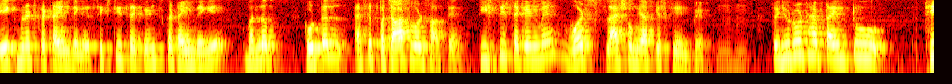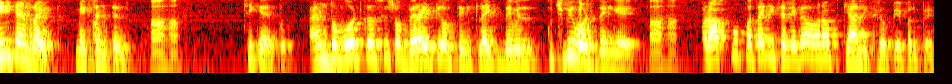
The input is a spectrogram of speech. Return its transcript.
एक मिनट का टाइम देंगे सिक्सटी सेकेंड्स का टाइम देंगे। मतलब टोटल ऐसे पचास वर्ड्स आते हैं। तीस तीस सेकेंड में वर्ड्स फ्लैश होंगे आपके स्क्रीन पे। तो you don't have time to think and write make sentence ठीक है? तो and the word consist of variety of things like they will कुछ भी वर्ड्स देंगे। हाँ, हाँ। और आपको पता नहीं चलेगा और आप क्या लिख रहे हो पेपर पे।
